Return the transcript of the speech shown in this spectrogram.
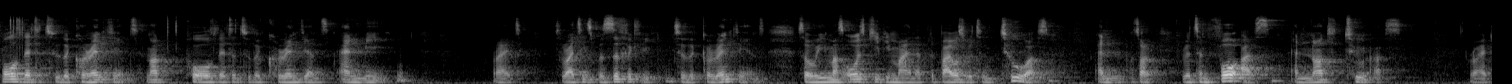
Paul's letter to the Corinthians, not Paul's letter to the Corinthians and me, right? It's writing specifically to the Corinthians. So we must always keep in mind that the Bible is written to us, and sorry, written for us and not to us, right?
